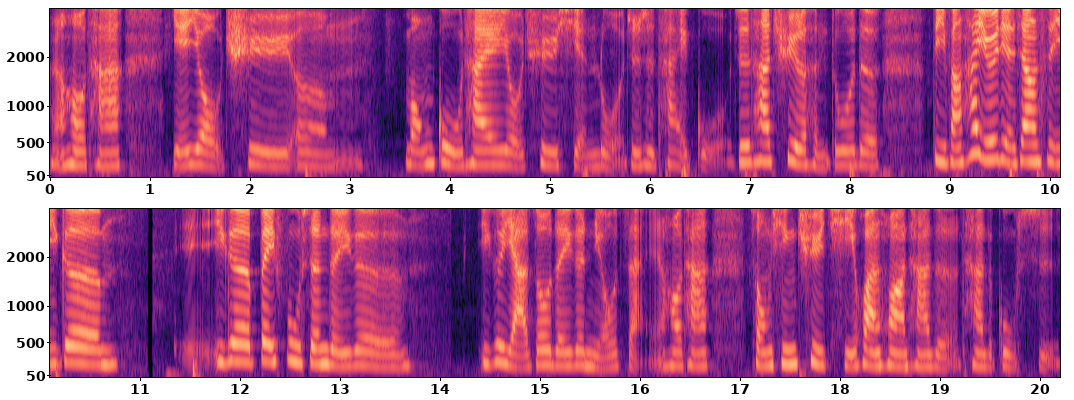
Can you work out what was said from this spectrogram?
然后他也有去嗯、蒙古，他也有去暹罗，就是泰国，就是他去了很多的地方。他有一点像是一个。一个被附身的一个一个亚洲的一个牛仔，然后他重新去奇幻化他的他的故事，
